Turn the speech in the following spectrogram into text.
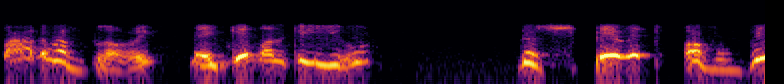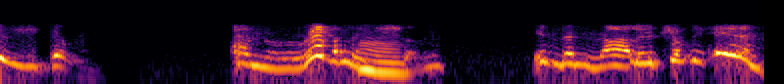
Father of glory, may give unto you the spirit of wisdom and revelation hmm. in the knowledge of Him.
